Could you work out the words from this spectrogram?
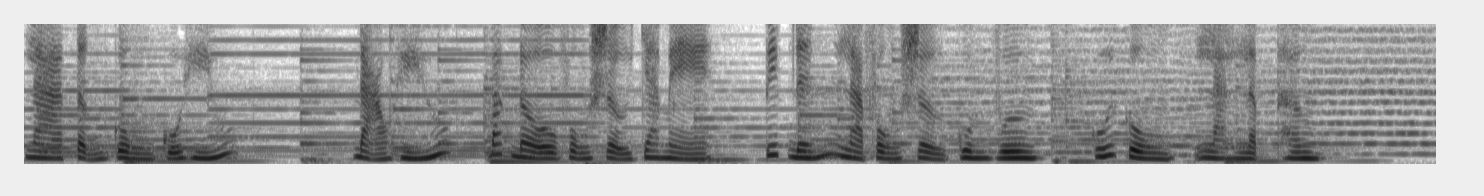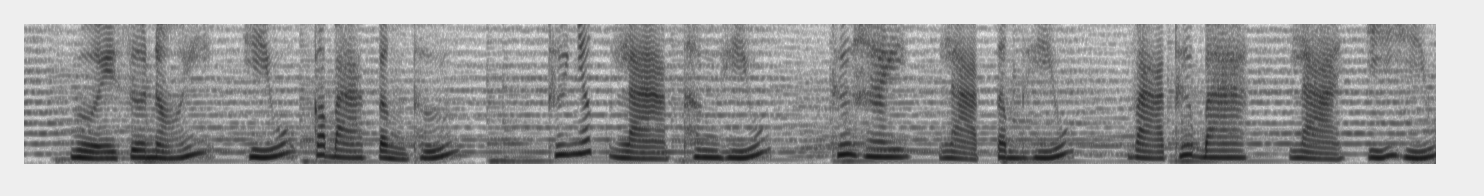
là tận cùng của hiếu. Đạo hiếu bắt đầu phụng sự cha mẹ, tiếp đến là phụng sự quân vương, cuối cùng là lập thân. Người xưa nói, hiếu có ba tầng thứ. Thứ nhất là thân hiếu, thứ hai là tâm hiếu, và thứ ba là chí hiếu.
